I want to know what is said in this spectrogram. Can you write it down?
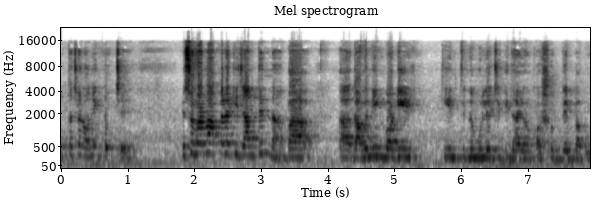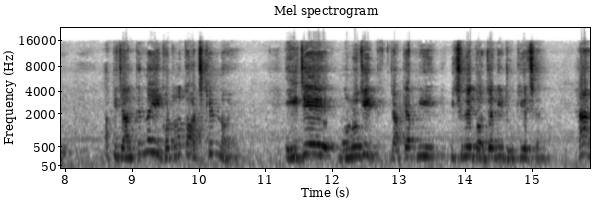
অত্যাচার অনেক হচ্ছে। মিস্টার ভার্মা, আপনারা কি জানতেন না? বা গভর্নিং বডির তিন তৃণমূলের যে বিধায়ক অশোক দেববাবু, আপনি জানতেন না এই ঘটনা তো আজকের নয়? এই যে মনোজিৎ, যাকে আপনি পিছনের দরজা দিয়ে ঢুকিয়েছেন হ্যাঁ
